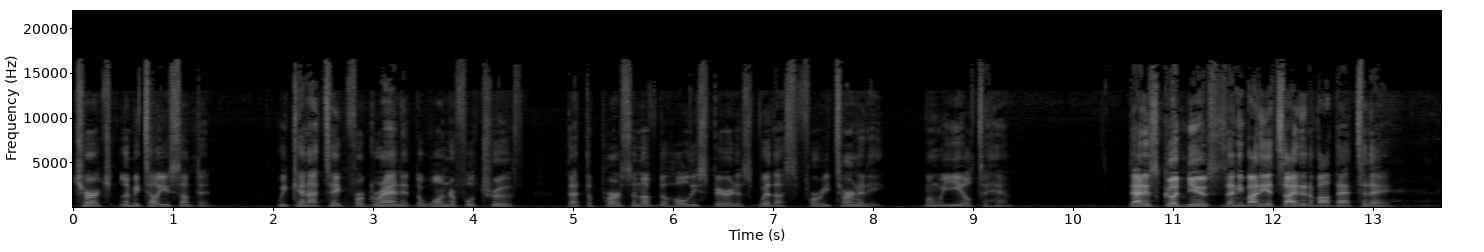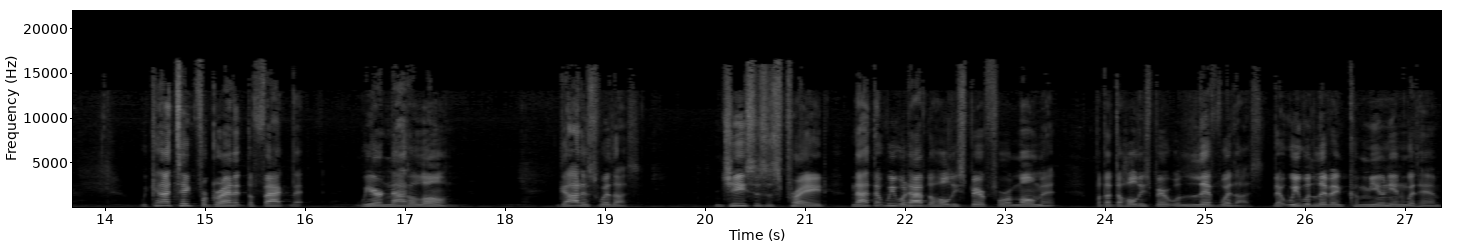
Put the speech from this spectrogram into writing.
Church, let me tell you something. We cannot take for granted the wonderful truth that the person of the Holy Spirit is with us for eternity when we yield to Him. That is good news. Is anybody excited about that today? We cannot take for granted the fact that we are not alone. God is with us. Jesus has prayed not that we would have the Holy Spirit for a moment, but that the Holy Spirit would live with us, that we would live in communion with Him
